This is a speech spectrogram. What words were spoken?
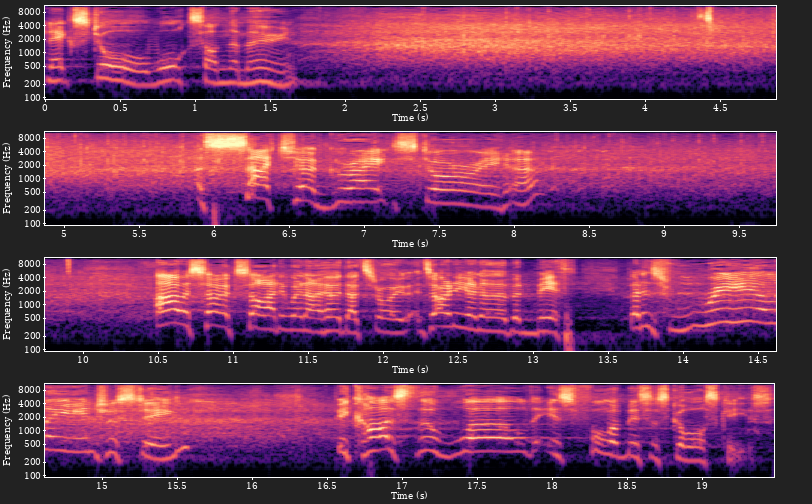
next door walks on the moon. Such a great story, huh? I was so excited when I heard that story. It's only an urban myth, but it's really interesting because the world is full of Mrs. Gorskis.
